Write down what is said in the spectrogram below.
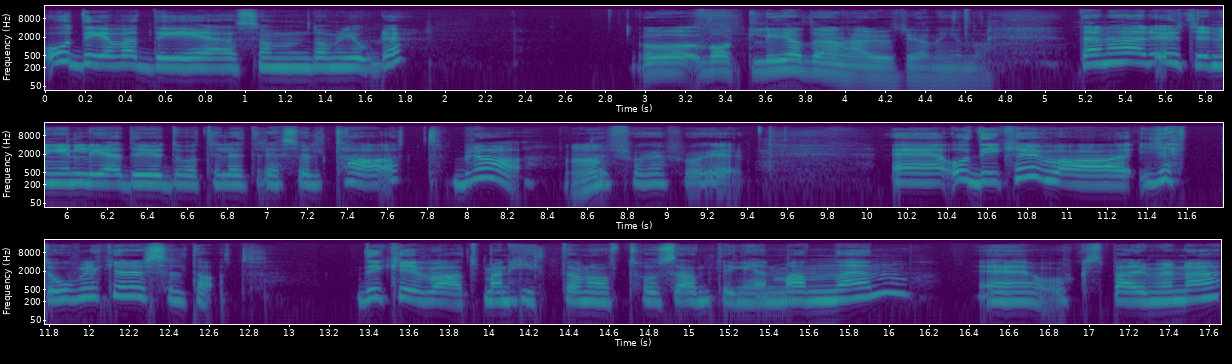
Och det var det som de gjorde. Och vart leder den här utredningen då? Den här utredningen leder ju då till ett resultat. Bra, Ja. du frågar frågor. Eh, och det kan ju vara jätteolika resultat. Det kan ju vara att man hittar något hos antingen mannen eh, och spermierna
